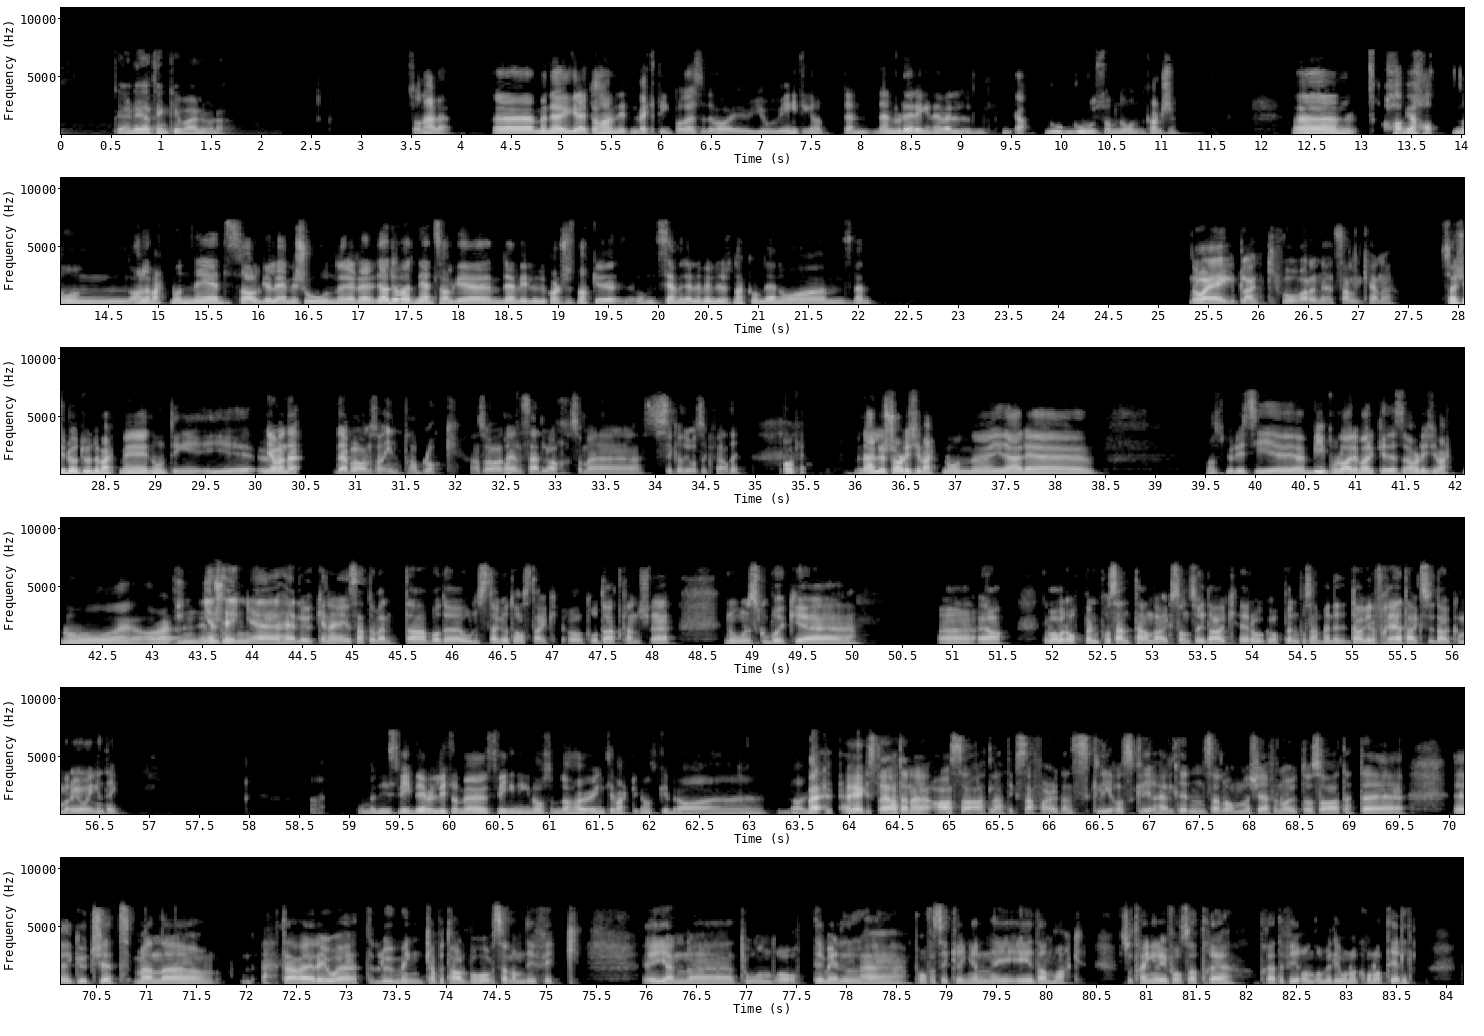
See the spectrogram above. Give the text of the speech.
Det er det jeg tenker hver lørdag. Sånn er det. Uh, men det er greit å ha en liten vekting på det, så det var jo, ingenting at den, den, vurderingen er vel ja, god, god, som noen, kanskje. Um, har vi hatt noen Har det vært noen nedsalg eller emisjoner eller Ja, det var et nedsalg, det vil du kanskje snakke om senere, eller vil du snakke om det nå, Sven? Nå er jeg blank. Hvor var det nedsalg, henne? Sa ikke du at du hadde vært med i noen ting i Øren? Ja, men det, det, er bare en sånn intrablokk. Altså, det er en selger som er sikkert gjort seg ferdig. Ok. Men ellers har det ikke vært noen eh, i det her eh, hva skulle de si, eh, bipolare markedet, så har det ikke vært noe Ingenting hele uken. Jeg satt og venta både onsdag og torsdag og trodde at kanskje noen skulle bruke uh, ja, det var vel opp en prosent her en dag, sånn som i dag er det òg opp en prosent. Men i dag er det fredag, så i dag kommer det jo ingenting. Nei, de det er vel litt om svingningene også, men det har jo egentlig vært ganske bra, eh, bra uke. Men jeg registrerer at denne ASA, Atlantic Sapphire, den sklir og sklir hele tiden. Selv om sjefen var ute og sa at dette er good shit. Men uh, der er det jo et looming kapitalbehov, selv om de fikk igjen eh, 280 mill. på forsikringen i, i Danmark, så trenger de fortsatt 300-400 millioner kroner til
